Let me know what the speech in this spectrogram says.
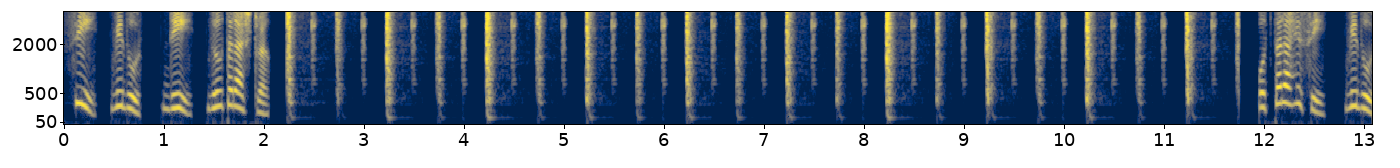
C. Vidur. D. Dhritarashtra. उत्तर आहे सी. विदुर.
